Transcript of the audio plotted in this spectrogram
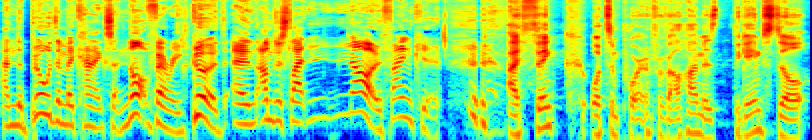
and the building mechanics are not very good, and I'm just like, no, thank you. I think what's important for Valheim is the game's still.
